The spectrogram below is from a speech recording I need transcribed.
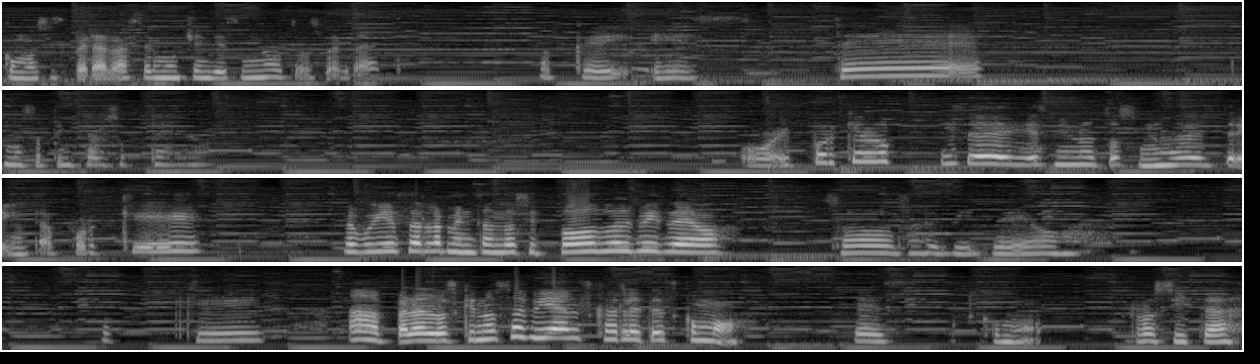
como si esperara hacer mucho en 10 minutos, ¿verdad? Ok, este... Vamos a pintar su pelo. Uy, ¿por qué lo hice de 10 minutos y no de 30? ¿Por qué? Me voy a estar lamentando así todo el video. Todo el video. Ok. Ah, para los que no sabían, Scarlett es como. Es como Rosita.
